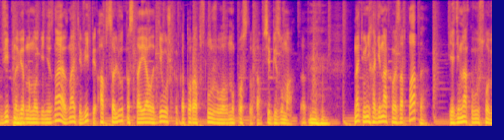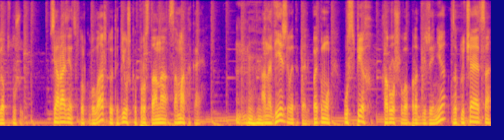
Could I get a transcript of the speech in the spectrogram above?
VIP, наверное, многие не знают. Знаете, в VIP абсолютно стояла девушка, которая обслуживала, ну, просто там все без ума. Да? Угу. Знаете, у них одинаковая зарплата и одинаковые условия обслуживания. Вся разница только была, что эта девушка просто она сама такая. Угу. Она вежливая и так далее. Поэтому успех хорошего продвижения заключается,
